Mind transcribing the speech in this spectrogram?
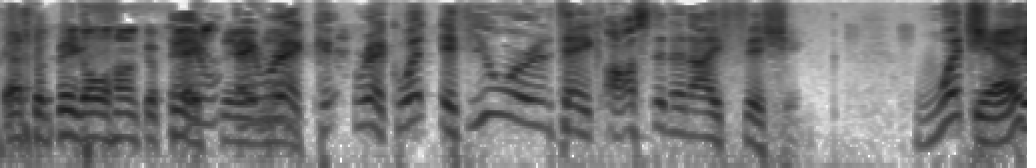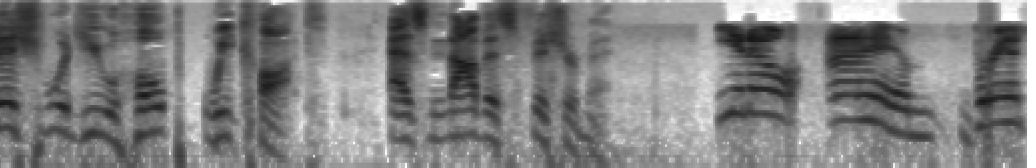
that's a big old hunk of Hey, fish there. hey. Rick, Rick, what if you were to take Austin and I fishing? Which Yes? fish would you hope we caught as novice fishermen? You know, I am Brent.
